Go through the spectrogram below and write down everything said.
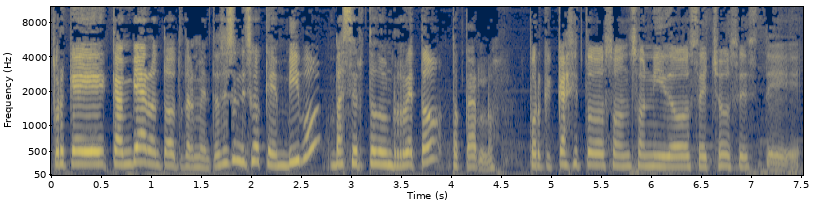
porque cambiaron todo totalmente. O sea, es un disco que en vivo va a ser todo un reto tocarlo, porque casi todos son sonidos hechos este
